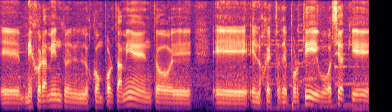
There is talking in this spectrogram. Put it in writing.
mejoramiento en los comportamientos, en los gestos deportivos, o sea que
